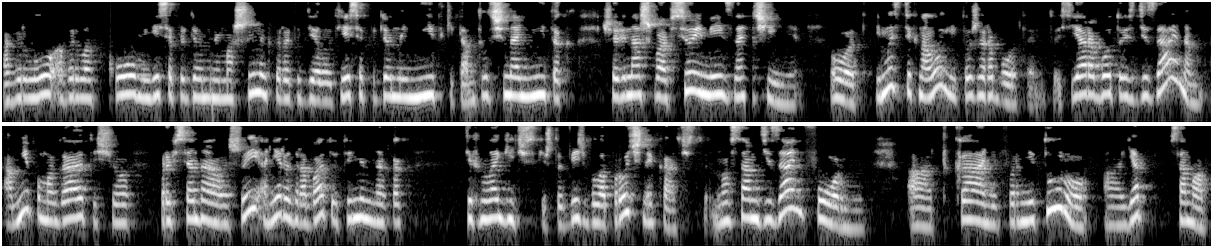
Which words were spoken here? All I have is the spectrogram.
оверло, оверлоком, есть определенные машины, которые это делают, есть определенные нитки, там, толщина ниток, ширина шва, все имеет значение – вот. И мы с технологией тоже работаем. То есть я работаю с дизайном, а мне помогают еще профессионалы швей, они разрабатывают именно как технологически, чтобы вещь была прочной и качественной. Но сам дизайн, форму, а, ткани, фурнитуру а, я сама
